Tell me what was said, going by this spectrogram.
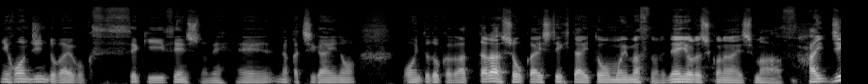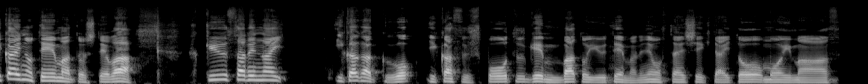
日本人と外国籍選手のね、えー、なんか違いのポイントとかがあったら紹介していきたいと思いますのでね、よろしくお願いします。はい。次回のテーマとしては、普及されない医科学を活かすスポーツ現場というテーマでね、お伝えしていきたいと思います。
